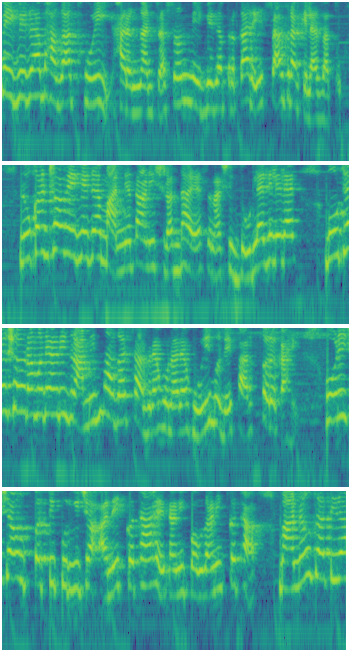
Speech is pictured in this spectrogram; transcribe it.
वेगवेगळ्या भागात होळी हा रंगांचा सण वेगवेगळ्या प्रकारे साजरा केला जातो. लोकांच्या वेगवेगळ्या मान्यता आणि श्रद्धा या सणाशी जोडल्या गेलेल्या आहेत. मोठ्या शहरामध्ये आणि ग्रामीण भागात साजऱ्या होणाऱ्या होळीमध्ये फार फरक आहे. होळीच्या उत्पत्तीपूर्वीच्या अनेक कथा आहेत आणि पौराणिक कथा मानव जातीला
